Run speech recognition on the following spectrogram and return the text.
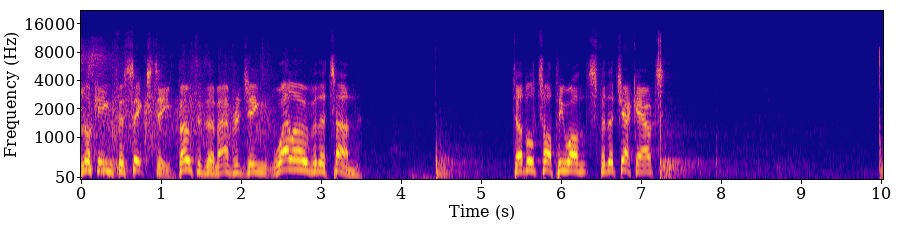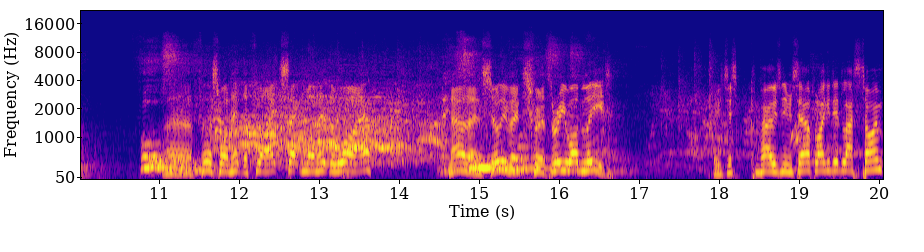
looking for 60. Both of them averaging well over the ton. Double top he wants for the checkout. Uh, first one hit the flight, second one hit the wire. Now then, Suljovic for a 3 1 lead. He's just composing himself like he did last time.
